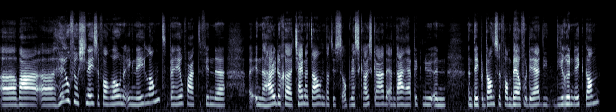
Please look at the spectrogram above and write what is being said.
Eh, waar eh, heel veel Chinezen van wonen in Nederland. Ik ben heel vaak te vinden eh, in de huidige Chinatown, dat is op Westkruiskade. En daar heb ik nu een, een dependance van Belvedere, die, die run ik dan.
